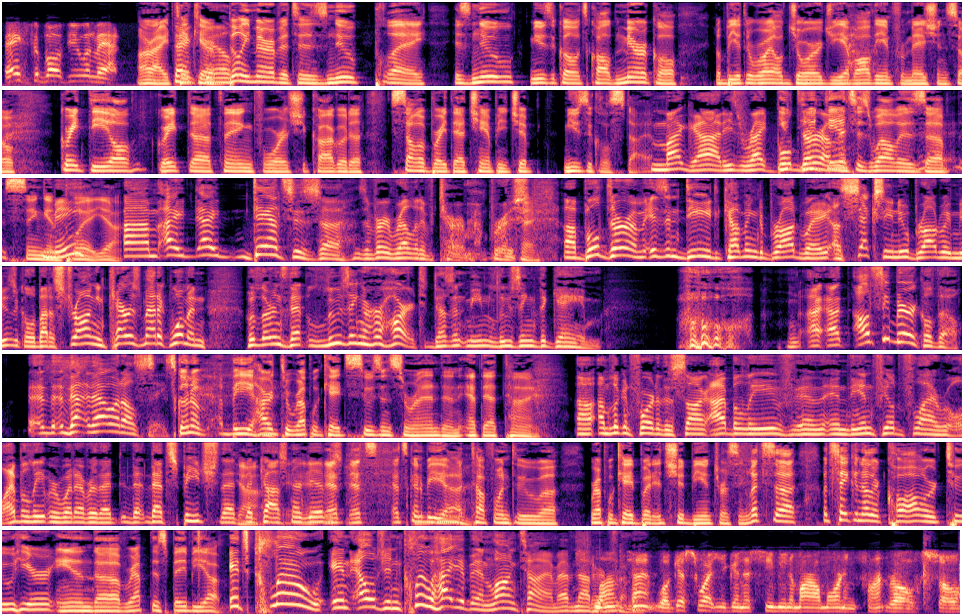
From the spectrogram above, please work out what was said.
Thanks to both you and Matt. All right, Thanks, take care. Bill. Billy Marovitz, his new play, his new musical. It's called Miracle. It'll be at the Royal George. You have all the information. So great deal, great uh, thing for Chicago to celebrate that championship musical style. My God, he's right. Bull You, you Durham. dance as well as uh, sing and Me? play. Yeah. Um, I, I dance is uh, is a very relative term, Bruce. Okay. Uh, Bull Durham is indeed coming to Broadway, a sexy new Broadway musical about a strong and charismatic woman who learns that losing her heart doesn't mean losing the game. Ooh. I, I, I'll see Miracle though. Uh, That that what I'll see. It's going to be hard to replicate Susan Sarandon at that time. Uh, I'm looking forward to this song. I believe in, in the infield fly rule. I believe, or whatever that that, that speech that, that Costner Yeah, gives. That, that's that's going to be a tough one to uh, replicate, but it should be interesting. Let's uh, let's take another call or two here and uh, wrap this baby up. It's Clue in Elgin. Clue, how you been? Long time. I've not heard Long from time. Well, guess what? You're going to see me tomorrow morning, front row. So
